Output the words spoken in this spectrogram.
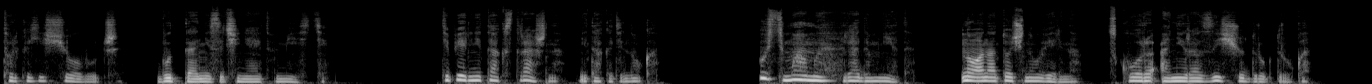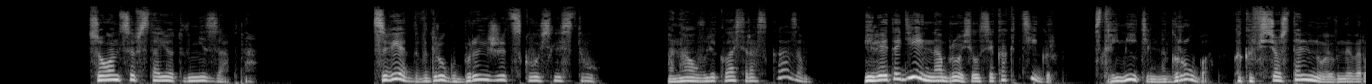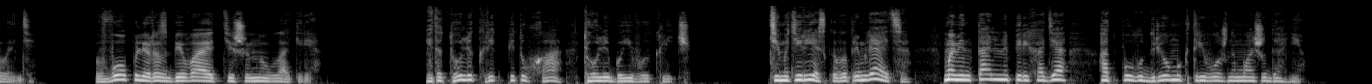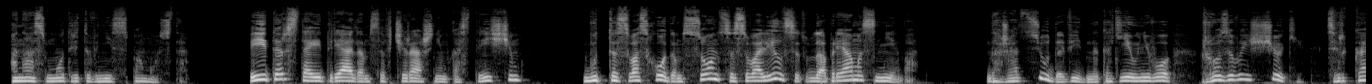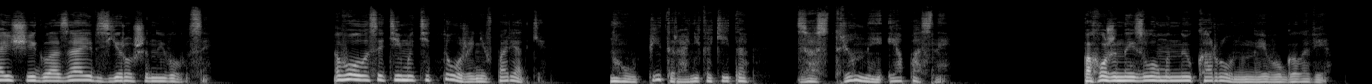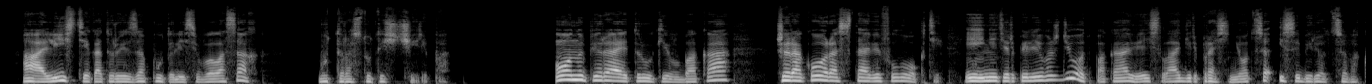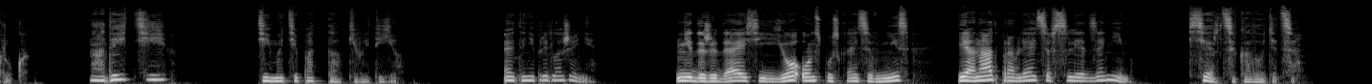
только еще лучше, будто они сочиняют вместе. Теперь не так страшно, не так одиноко. Пусть мамы рядом нет, но она точно уверена, скоро они разыщут друг друга. Солнце встает внезапно. Свет вдруг брыжет сквозь листву. Она увлеклась рассказом? Или это день набросился, как тигр, стремительно, грубо, как и все остальное в Неверленде? Вопль разбивает тишину лагеря. Это то ли крик петуха, то ли боевой клич. Тимати резко выпрямляется, моментально переходя от полудрема к тревожному ожиданию. Она смотрит вниз с помоста. Питер стоит рядом со вчерашним кострищем, будто с восходом солнца свалился туда прямо с неба. Даже отсюда видно, какие у него розовые щеки, сверкающие глаза и взъерошенные волосы. Волосы Тимати тоже не в порядке, но у Питера они какие-то заостренные и опасные. Похожи на изломанную корону на его голове, а листья, которые запутались в волосах, будто растут из черепа. Он упирает руки в бока, широко расставив локти, и нетерпеливо ждет, пока весь лагерь проснется и соберется вокруг. «Надо идти», — Тимати подталкивает ее. Это не предложение. Не дожидаясь ее, он спускается вниз, и она отправляется вслед за ним. Сердце колотится,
